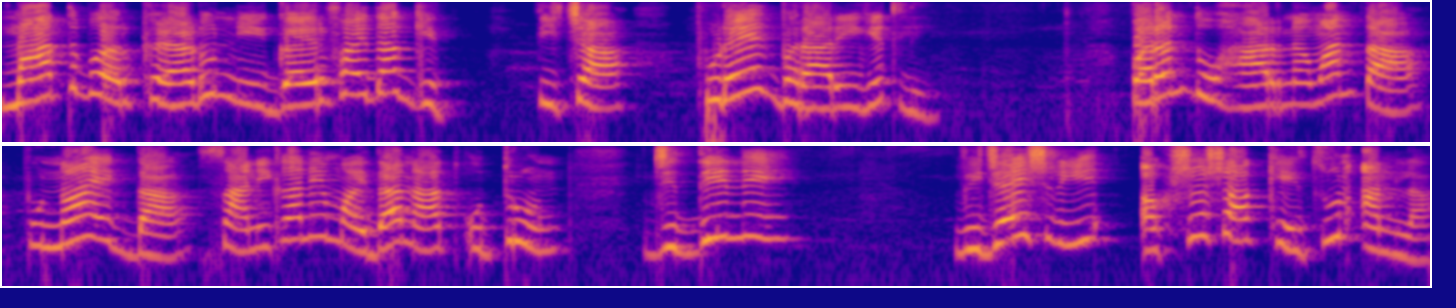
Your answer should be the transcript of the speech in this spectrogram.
मातभर खेळाडूंनी गैरफायदा घेत तिच्या पुढे भरारी घेतली. परंतु हार न मानता पुन्हा एकदा सानिकाने मैदानात उतरून जिद्दीने विजयश्री अक्षरशः खेचून आणला.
